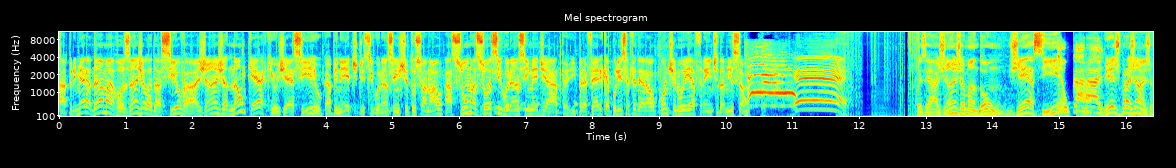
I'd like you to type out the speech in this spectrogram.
A primeira-dama, Rosângela da Silva, a Janja, não quer que o GSI, o Gabinete de Segurança Institucional, assuma sua segurança imediata e prefere que a Polícia Federal continue à frente da missão. É! Pois é, a Janja mandou um GSI. É o caralho. Beijo pra Janja.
